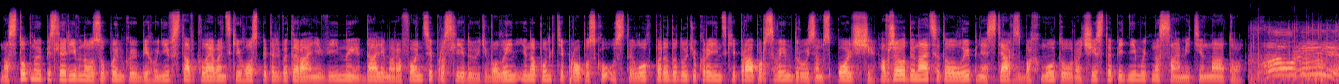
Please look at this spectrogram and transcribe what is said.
Наступною після рівного зупинкою бігунів став Клеванський госпіталь ветеранів війни. Далі марафонці прослідують Волинь і на пункті пропуску у Стилух передадуть український прапор своїм друзям з Польщі. А вже 11 липня стяг з Бахмуту урочисто піднімуть на саміті НАТО. Слава Україні!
